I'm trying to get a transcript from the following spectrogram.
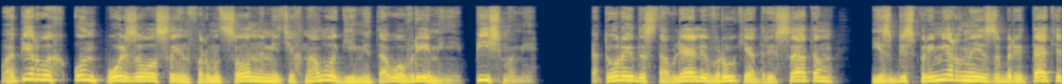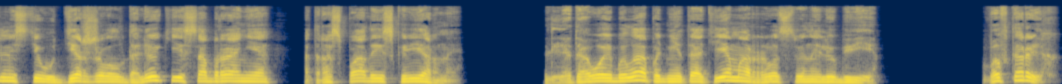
Во-первых, он пользовался информационными технологиями того времени, письмами, которые доставляли в руки адресатам и с беспримерной изобретательностью удерживал далекие собрания от распада и скверны. Для того и была поднята тема родственной любви. Во-вторых,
